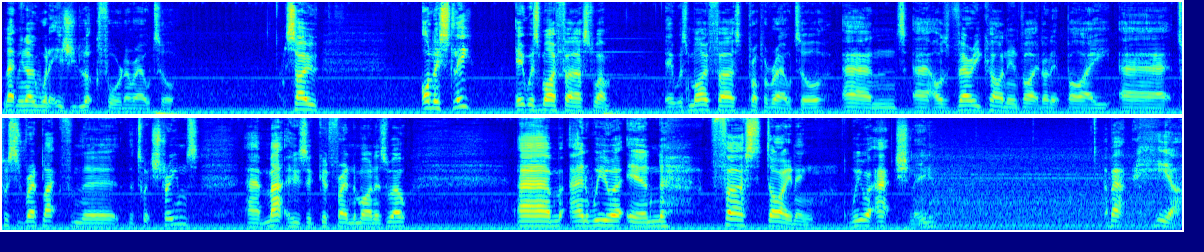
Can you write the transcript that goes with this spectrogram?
let me know what it is you look for in a rail tour. So, honestly, it was my first one. It was my first proper rail tour, and uh, I was very kindly invited on it by uh, Twisted Red Black from the, the Twitch streams uh, Matt, who's a good friend of mine as well. Um, and we were in First Dining. We were actually about here.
